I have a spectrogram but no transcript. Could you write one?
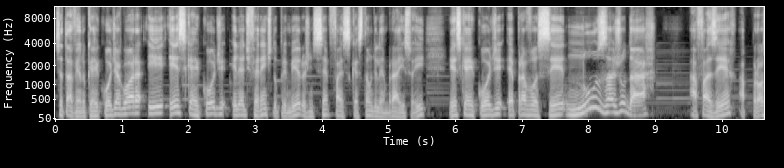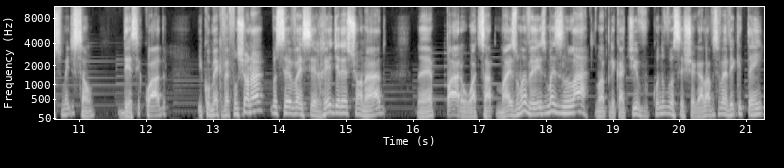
Você está vendo o QR Code agora e esse QR Code ele é diferente do primeiro, a gente sempre faz questão de lembrar isso aí. Esse QR Code é para você nos ajudar a fazer a próxima edição desse quadro. E como é que vai funcionar? Você vai ser redirecionado né, para o WhatsApp mais uma vez, mas lá no aplicativo, quando você chegar lá, você vai ver que tem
